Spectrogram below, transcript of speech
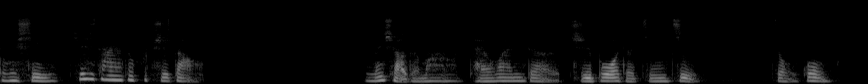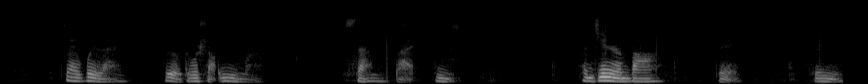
东西，其实大家都不知道。你们晓得吗？台湾的直播的经济总共。在未来会有多少亿吗？三百亿，很惊人吧？对，所以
